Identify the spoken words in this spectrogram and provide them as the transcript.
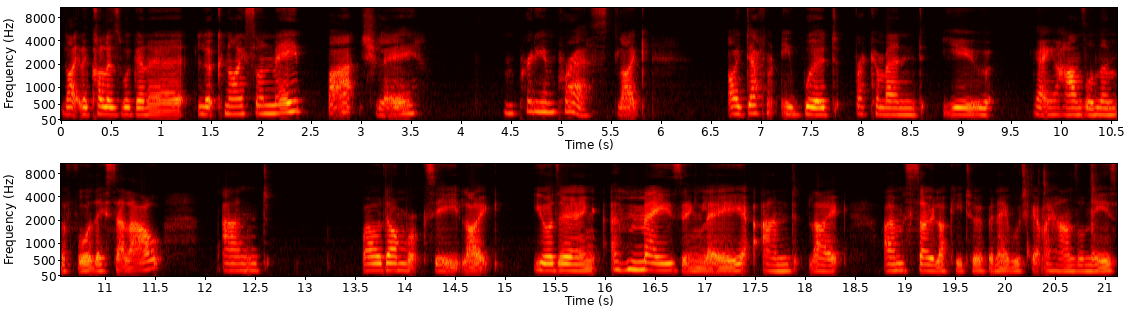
like the colours were gonna look nice on me, but actually, I'm pretty impressed. Like, I definitely would recommend you getting your hands on them before they sell out. And well done, Roxi. Like, you're doing amazingly and like I'm so lucky to have been able to get my hands on these.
